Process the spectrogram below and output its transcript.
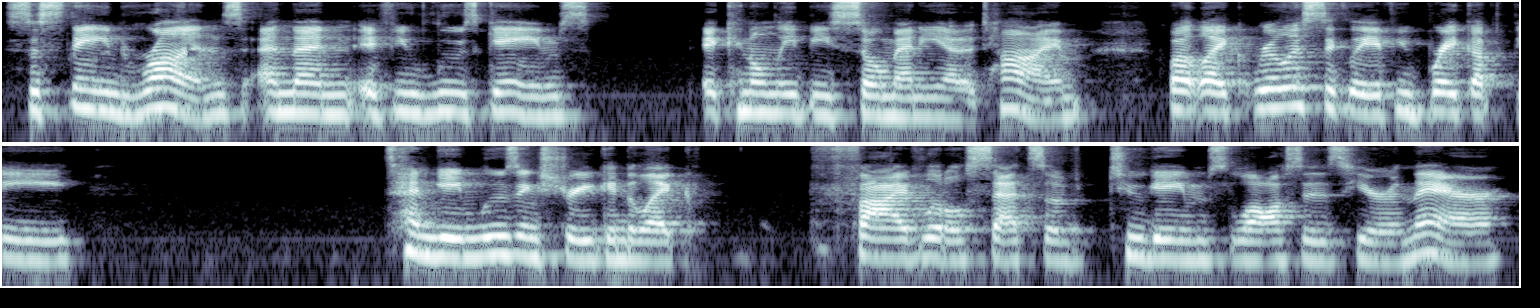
sustained runs and then if you lose games it can only be so many at a time. But like realistically if you break up the 10 game losing streak into like five little sets of two games losses here and there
